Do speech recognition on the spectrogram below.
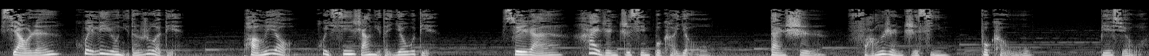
小人会利用你的弱点朋友会欣赏你的优点。虽然害人之心不可有但是防人之心不可无。别学我。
